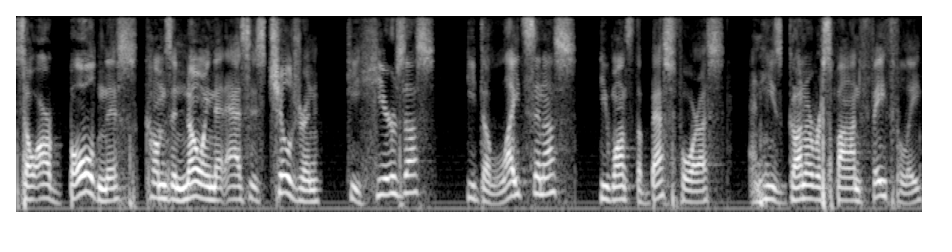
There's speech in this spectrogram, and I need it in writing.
So, our boldness comes in knowing that as His children, He hears us, He delights in us, He wants the best for us, and He's going to respond faithfully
